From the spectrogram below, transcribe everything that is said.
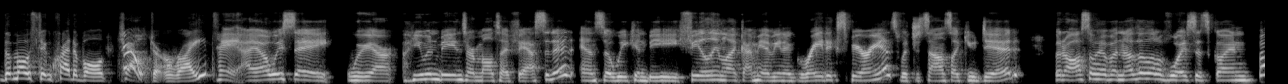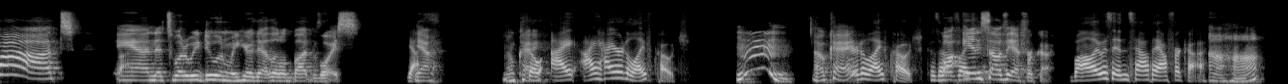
the most incredible chapter, oh. right? Hey, I always say we are human beings are multifaceted. And so we can be feeling like I'm having a great experience, which it sounds like you did, but also have another little voice that's going, but, and it's what do we do when we hear that little but voice? Yes. Yeah. Okay. So I, I hired a life coach. Mm, okay. I hired a life coach because while like, in South Africa. While I was in South Africa. Uh huh.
